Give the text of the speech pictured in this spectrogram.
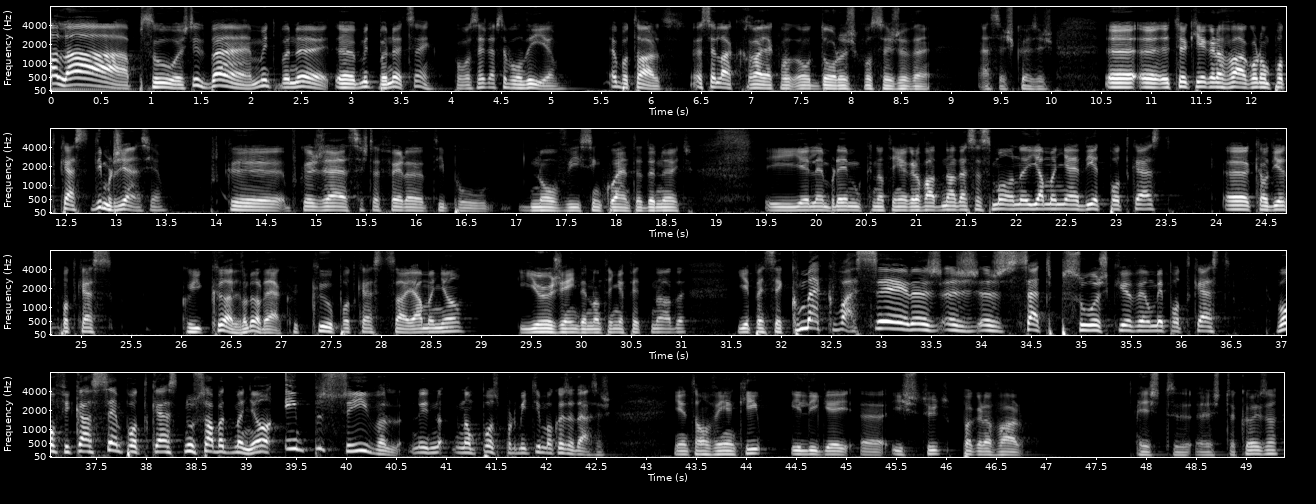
Olá, pessoas, tudo bem? Muito boa noite. Uh, muito boa noite, sim. Para vocês deve ser bom dia. É boa tarde. Eu sei lá que raio é que, ou de horas que vocês já vêem essas coisas. Uh, uh, eu estou aqui a gravar agora um podcast de emergência. Porque, porque hoje é sexta-feira, tipo 9h50 da noite. E eu lembrei-me que não tinha gravado nada essa semana. E amanhã é dia de podcast. que é o dia de podcast que, que, que, que o podcast sai amanhã e hoje ainda não tinha feito nada. E eu pensei, como é que vai ser? As, as, as sete pessoas que ouvem o meu podcast vão ficar sem podcast no sábado de manhã? Impossível! Não, não posso permitir uma coisa dessas. E então vim aqui e liguei uh, isto tudo para gravar este, esta coisa.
